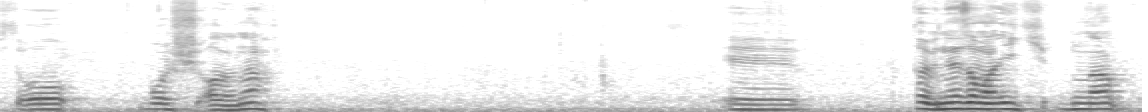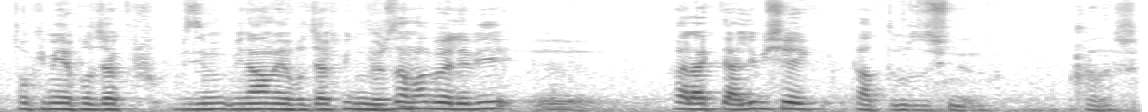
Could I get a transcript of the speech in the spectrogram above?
işte o boş alana ee, tabii ne zaman ilk bunlar TOKİ yapılacak, bizim bina mı yapılacak bilmiyoruz ama böyle bir e, karakterli bir şey kattığımızı düşünüyorum. Bu kadar.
